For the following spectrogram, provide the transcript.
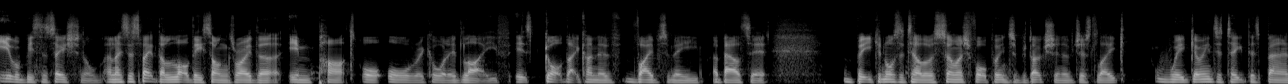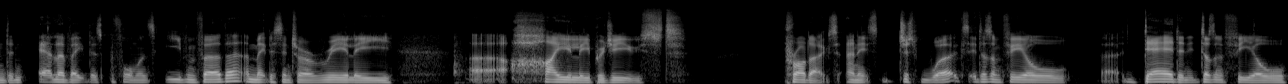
it would be sensational. And I suspect that a lot of these songs were either in part or all recorded live. It's got that kind of vibe to me about it. But you can also tell there was so much thought put into production of just like we're going to take this band and elevate this performance even further and make this into a really uh, highly produced product and it just works it doesn't feel uh, dead and it doesn't feel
